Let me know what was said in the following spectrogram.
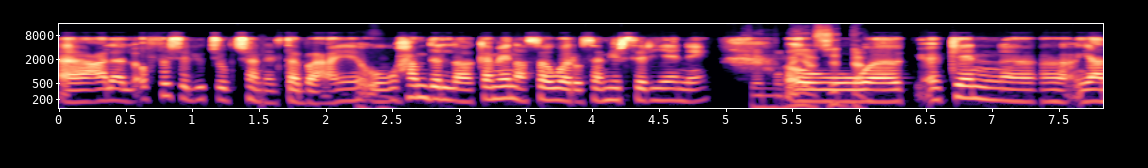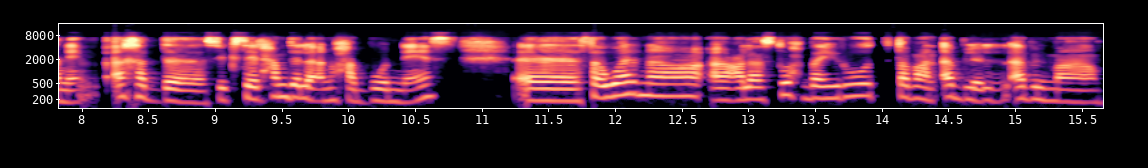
على ال official YouTube channel تبعي. والحمد لله كمان صوروا سمير سرياني. كان مميز جدا. وكان آه، يعني أخذ succès الحمد لله إنه حبوه الناس. آه، صورنا على سطوح بيروت طبعا قبل قبل ما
